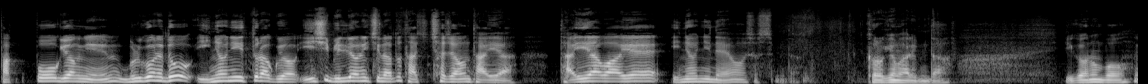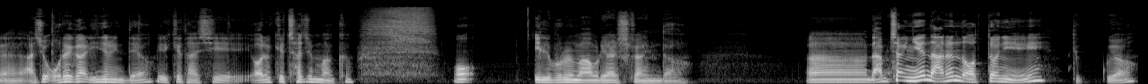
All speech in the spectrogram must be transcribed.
박보경님, 물건에도 인연이 있더라고요. 21년이 지나도 다시 찾아온 다이아. 다이아와의 인연이네요. 하셨습니다. 그러게 말입니다. 이거는 뭐, 예, 아주 오래갈 인연인데요. 이렇게 다시 어렵게 찾은 만큼, 어, 일부를 마무리할 시간입니다. 어, 남창희의 나는 어떠니 듣고요.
